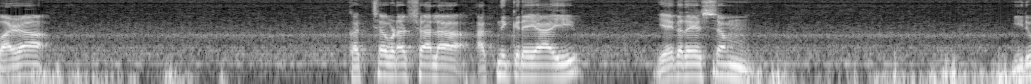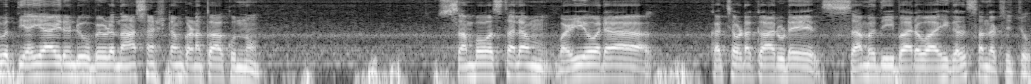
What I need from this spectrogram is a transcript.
പഴ കച്ചവടശാല അഗ്നിക്കിരയായി ഏകദേശം ഇരുപത്തി അയ്യായിരം രൂപയുടെ നാശനഷ്ടം കണക്കാക്കുന്നു. സംഭവസ്ഥലം വഴിയോര കച്ചവടക്കാരുടെ സമിതി ഭാരവാഹികൾ സന്ദർശിച്ചു.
